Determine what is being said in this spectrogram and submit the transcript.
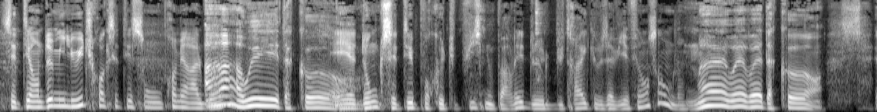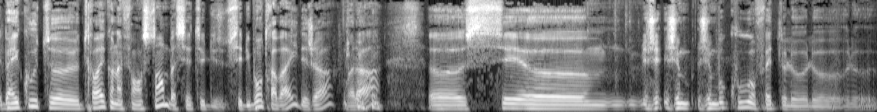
C'était en 2008, je crois que c'était son premier album. Ah oui, d'accord. Et donc, c'était pour que tu puisses nous parler de- du travail que vous aviez fait ensemble. Ouais, ouais, ouais, d'accord. Eh ben, écoute, euh, le travail qu'on a fait ensemble, bah, c'était du, c'est du bon travail déjà, voilà. euh, c'est, euh, j'ai- j'aime, j'aime beaucoup en fait le, le, le,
